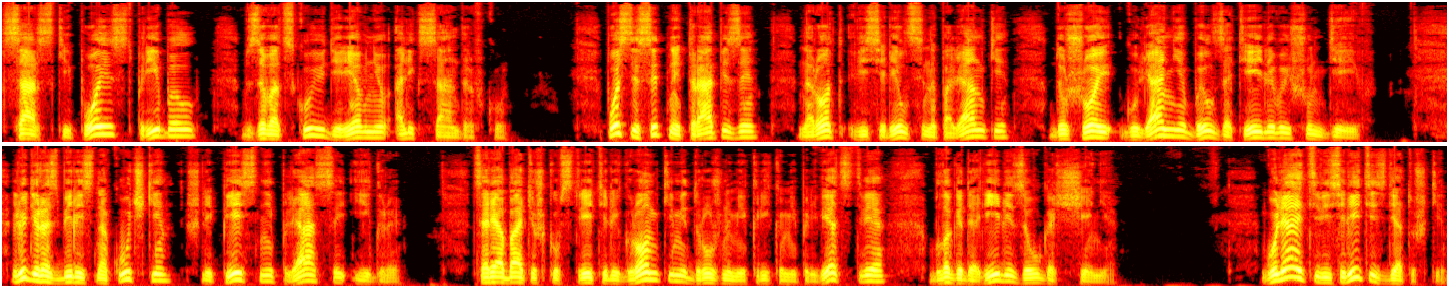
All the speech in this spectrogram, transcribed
царский поезд прибыл в заводскую деревню Александровку. После сытной трапезы народ веселился на полянке, душой гулянья был затейливый Шундеев. Люди разбились на кучки, шли песни, плясы, игры. Царя-батюшку встретили громкими дружными криками приветствия, благодарили за угощение. Гуляйте, веселитесь, дедушки,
